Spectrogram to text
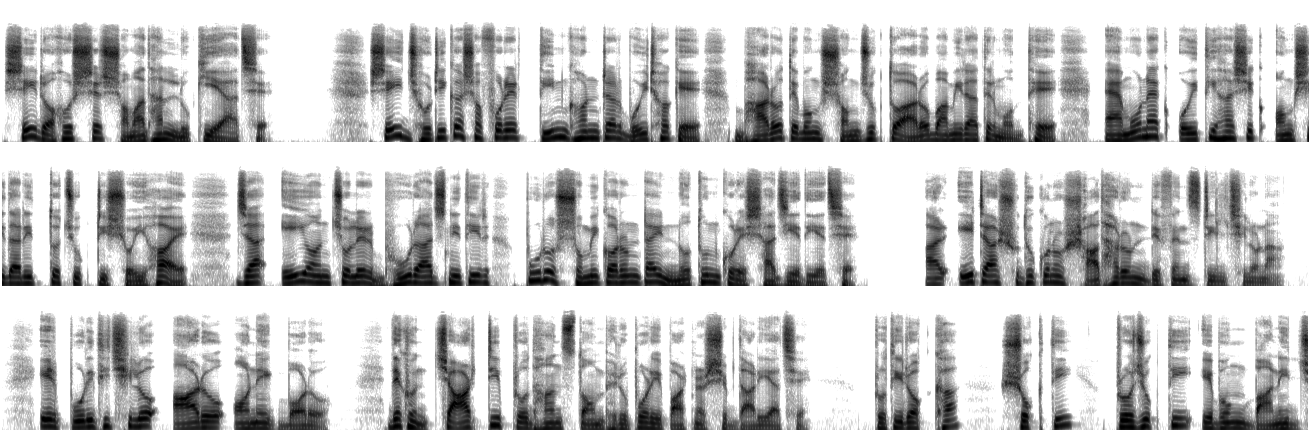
সেই রহস্যের সমাধান লুকিয়ে আছে। সেই ঝটিকা সফরের তিন ঘণ্টার বৈঠকে ভারত এবং সংযুক্ত আরব আমিরাতের মধ্যে এমন এক ঐতিহাসিক অংশীদারিত্ব চুক্তি সই হয়, যা এই অঞ্চলের ভূ রাজনীতির পুরো সমীকরণটাই নতুন করে সাজিয়ে দিয়েছে। আর এটা শুধু কোনো সাধারণ ডিফেন্স ডিল ছিল না। এর পরিধি ছিল আরও অনেক বড়। দেখুন, চারটি প্রধান স্তম্ভের উপর পার্টনারশিপ দাঁড়িয়ে আছে। প্রতিরক্ষা, শক্তি, প্রযুক্তি এবং বাণিজ্য।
